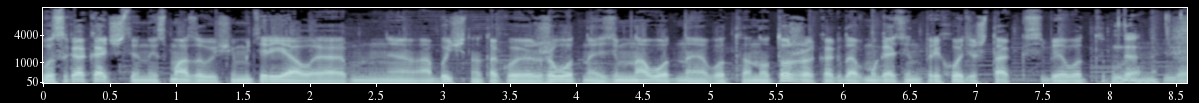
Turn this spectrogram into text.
высококачественные смазывающие материалы э, обычно такое животное земноводное, вот оно тоже, когда в магазин приходишь, так себе вот... Да, да.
